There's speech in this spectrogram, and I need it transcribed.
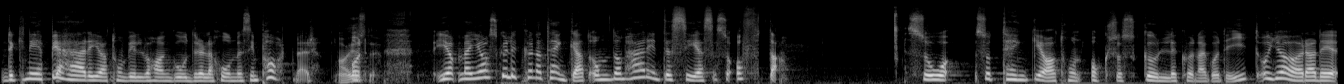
Det knepiga här är ju att hon vill ha en god relation med sin partner. Ja, Och-. Ja, men jag skulle kunna tänka att om de här inte ses så ofta så, så tänker jag att hon också skulle kunna gå dit och göra det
